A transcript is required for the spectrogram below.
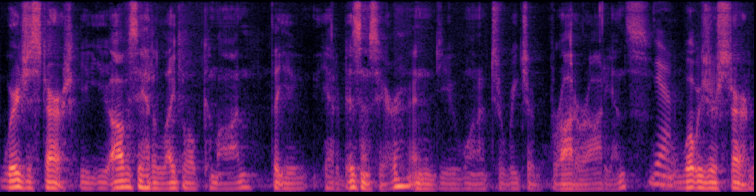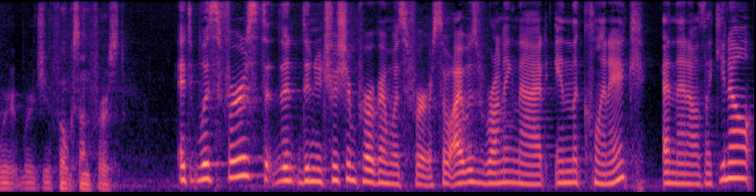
Where did you start? You, you obviously had a light bulb come on that you, you had a business here and you wanted to reach a broader audience. Yeah. What was your start? Where where did you focus on first? It was first, the, the nutrition program was first. So I was running that in the clinic. And then I was like, you know,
